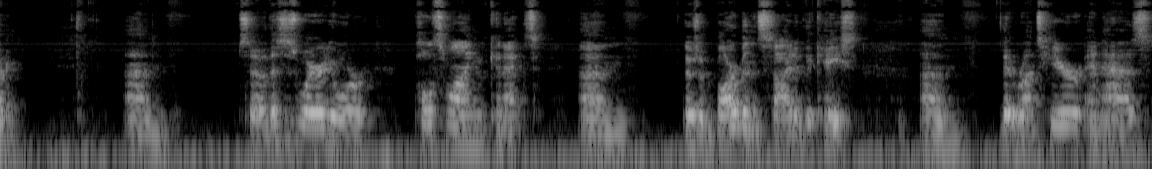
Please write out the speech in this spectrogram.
Okay. Um, so this is where your pulse line connects. Um, there's a barb inside of the case um, that runs here, and as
